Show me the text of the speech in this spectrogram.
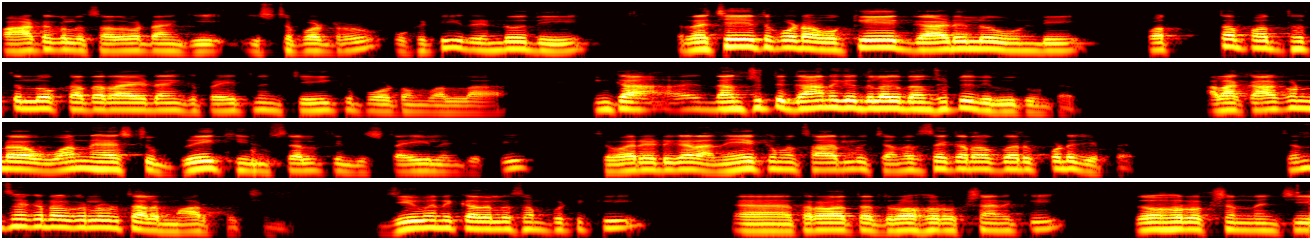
పాఠకులు చదవడానికి ఇష్టపడరు. ఒకటి రెండోది రచయిత కూడా ఒకే గాడిలో ఉండి కొత్త పద్ధతిలో కథ రాయడానికి ప్రయత్నం చేయకపోవటం వల్ల ఇంకా దాని చుట్టూ గానగెద్దులాగా దాని చుట్టూ తిరుగుతుంటారు. అలా కాకుండా one has to break himself in the style అని చెప్పి శివారెడ్డి గారు అనేక సార్లు చంద్రశేఖరరావు గారికి కూడా చెప్పారు. చంద్రశేఖరరావు గారిలో కూడా చాలా మార్పు వచ్చింది. జీవని కథల సంపుటికి తర్వాత ద్రోహవృక్షానికి ద్రోహవృక్షం నుంచి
